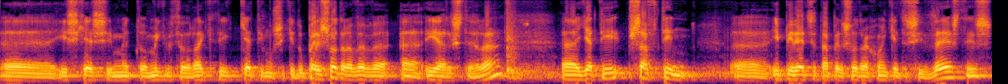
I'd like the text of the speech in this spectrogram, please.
ε, η σχέση με τον Μίκη Θεοδωράκη και τη μουσική του. Περισσότερα βέβαια ε, η αριστερά ε, γιατί σε αυτήν ε, υπηρέτησε τα περισσότερα χρόνια και τις ιδέες της,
